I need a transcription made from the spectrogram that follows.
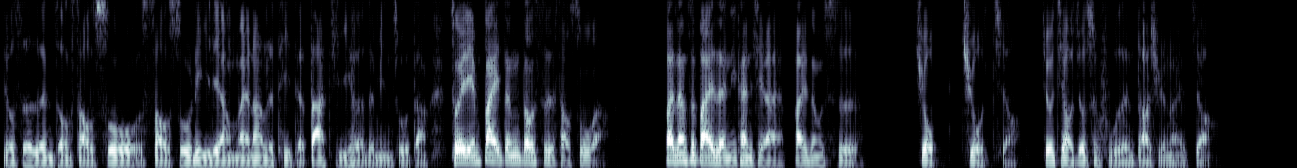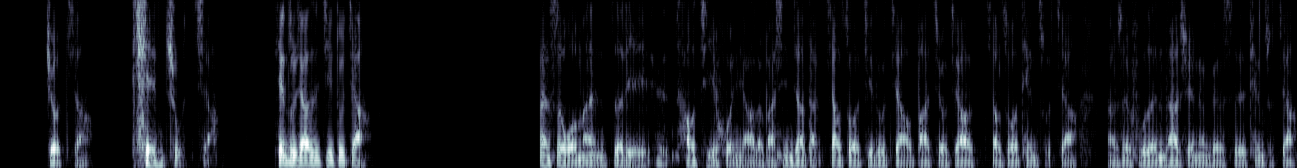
有色人种少数少数力量 minority 的大集合的民主党，所以连拜登都是少数啊。拜登是白人，你看起来，拜登是旧旧教，旧教就是辅仁大学那一教，旧教天主教，天主教是基督教。但是我们这里超级混淆的，把新教的叫做基督教，把旧教叫做天主教啊，所以辅仁大学那个是天主教，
